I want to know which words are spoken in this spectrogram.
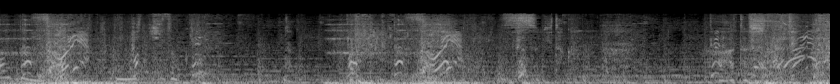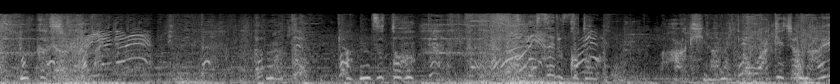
あんた。も貴族過ぎた。か私昔かまた。あんずと合わせることを諦めた。わけじゃない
